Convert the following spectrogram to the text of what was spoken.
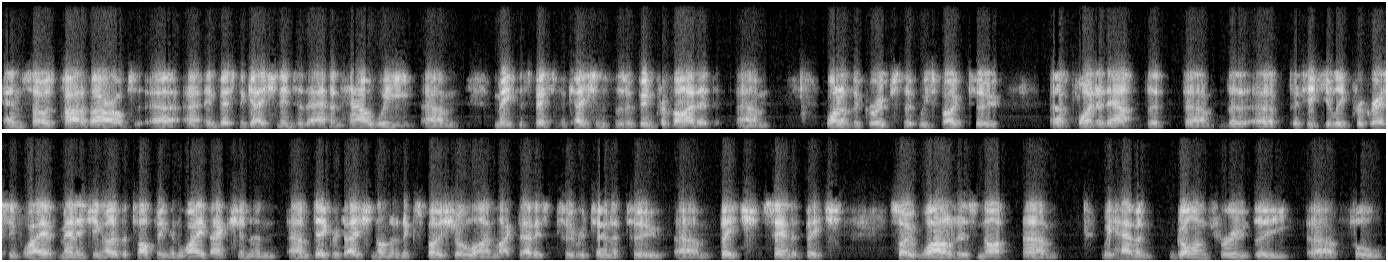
And so as part of our uh, uh, investigation into that and how we um, meet the specifications that have been provided, um, one of the groups that we spoke to uh, pointed out that uh, the uh, particularly progressive way of managing overtopping and wave action and um, degradation on an exposed shoreline like that is to return it to um, beach, sanded beach. So while it is not, um, we haven't gone through the uh, full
